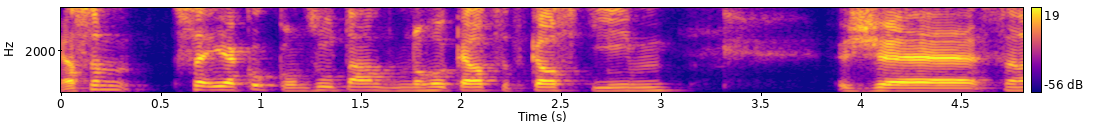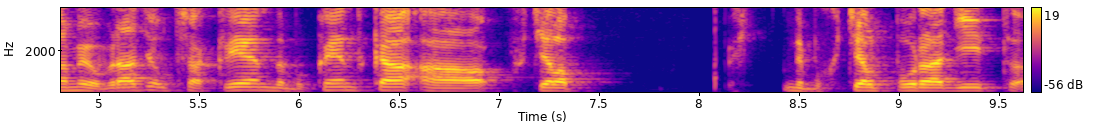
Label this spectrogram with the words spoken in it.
Já jsem se jako konzultant mnohokrát setkal s tím, že se na mě obrátil třeba klient nebo klientka a chtěla nebo chtěl poradit uh,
